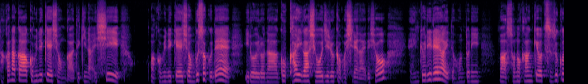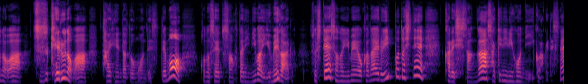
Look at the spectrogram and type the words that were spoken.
なかなかコミュニケーションができないし、まあ、コミュニケーション不足でいろいろな誤解が生じるかもしれないでしょ遠距離恋愛って本当にまあその関係を続くのは続けるのは大変だと思うんです。でもこの生徒さん2人には夢がある。そしてその夢を叶える一歩として彼氏さんが先に日本に行くわけですね。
